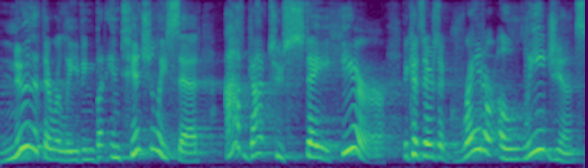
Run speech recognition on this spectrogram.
knew that they were leaving, but intentionally said, I've got to stay here because there's a greater allegiance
